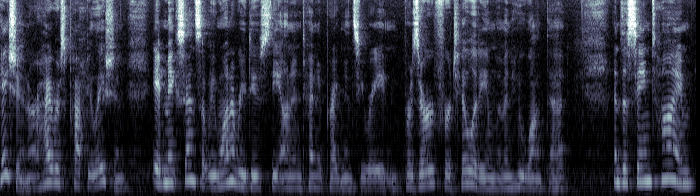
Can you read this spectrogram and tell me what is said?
patient or a high risk population, it makes sense that we want to reduce the unintended pregnancy rate and preserve fertility in women who want that. And at the same time,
